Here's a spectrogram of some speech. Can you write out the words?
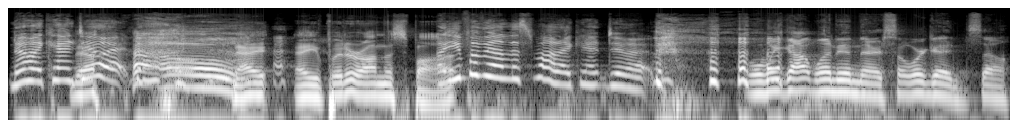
no, I can't do it. Oh, now, now you put her on the spot. Oh, you put me on the spot. I can't do it. well, we got one in there, so we're good. So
